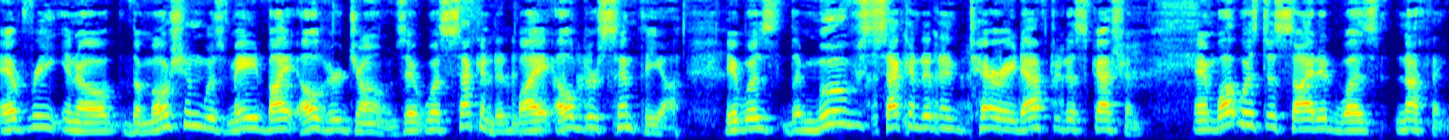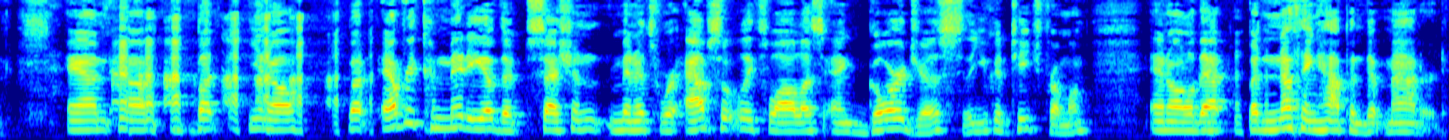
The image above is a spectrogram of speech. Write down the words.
every you know the motion was made by elder jones. It was seconded by elder cynthia. It was the move seconded and carried after discussion. And what was decided was nothing. And um, but you know but every committee of the session minutes were absolutely flawless and gorgeous. That you could teach from them and all of that but nothing happened that mattered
